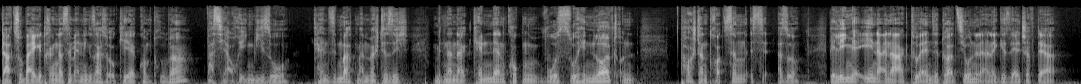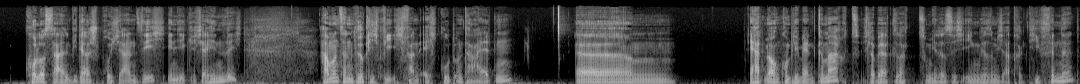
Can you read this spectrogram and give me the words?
dazu beigetragen, dass er am Ende gesagt hat, okay, er kommt rüber. Was ja auch irgendwie so keinen Sinn macht. Man möchte sich miteinander kennenlernen, gucken, wo es so hinläuft und tauscht dann trotzdem. Ist, also, wir leben ja eh in einer aktuellen Situation, in einer Gesellschaft der kolossalen Widersprüche an sich, in jeglicher Hinsicht. Haben uns dann wirklich, wie ich fand, echt gut unterhalten. Ähm, er hat mir auch ein Kompliment gemacht. Ich glaube, er hat gesagt zu mir, dass ich irgendwie so mich attraktiv findet.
